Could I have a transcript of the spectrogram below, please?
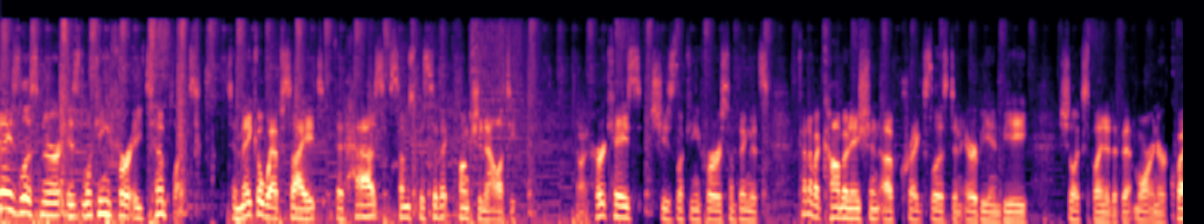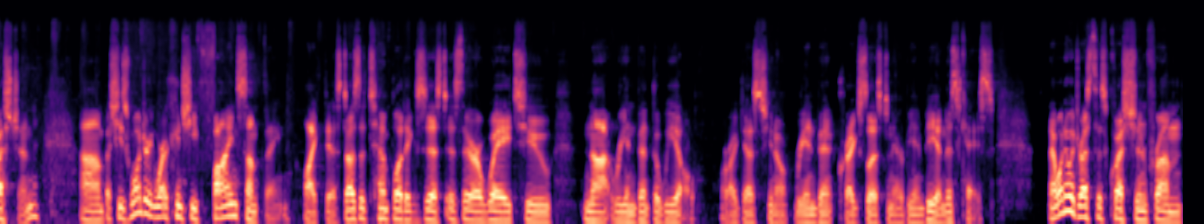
Today's listener is looking for a template to make a website that has some specific functionality. Now, in her case, she's looking for something that's kind of a combination of Craigslist and Airbnb. She'll explain it a bit more in her question. Um, but she's wondering where can she find something like this? Does a template exist? Is there a way to not reinvent the wheel? Or I guess, you know, reinvent Craigslist and Airbnb in this case. And I want to address this question from,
